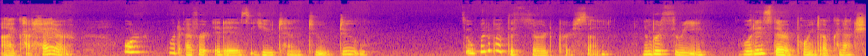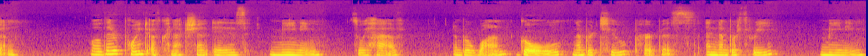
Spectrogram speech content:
I cut hair. Or whatever it is you tend to do. So, what about the third person? Number three, what is their point of connection? Well, their point of connection is meaning. So we have Number one, goal. Number two, purpose. And number three, meaning.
